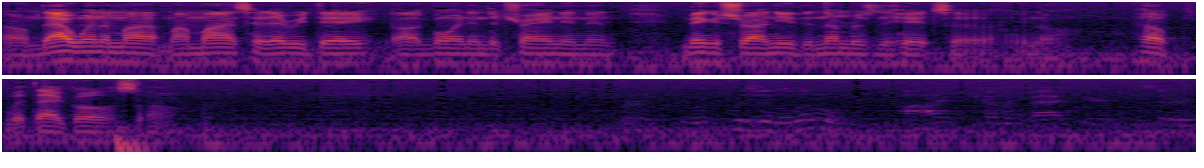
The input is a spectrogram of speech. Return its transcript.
um, that went in my my mindset every day uh, going into training and making sure I need the numbers to hit to you know help with that goal. So. Was it a little odd coming back here considering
